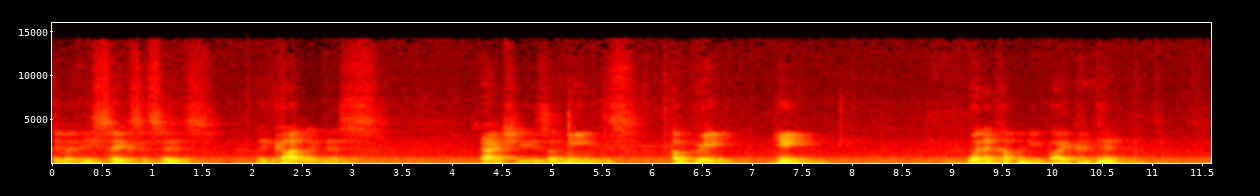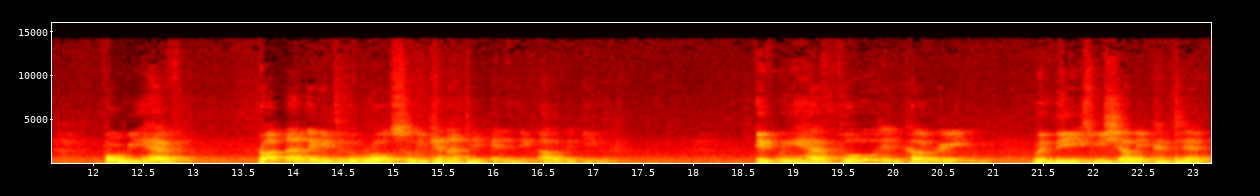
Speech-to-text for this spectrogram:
Timothy 6, it says that godliness actually is a means of great gain when accompanied by contentment. For we have brought nothing into the world, so we cannot take anything out of it either. If we have food and covering, with these we shall be content.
